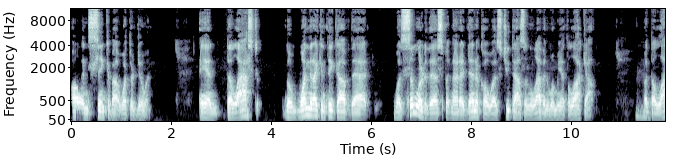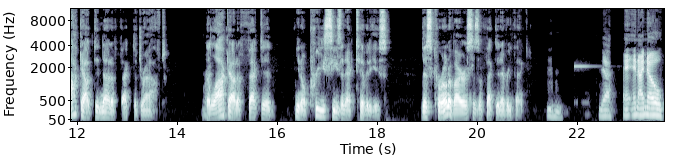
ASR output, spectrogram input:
all in sync about what they're doing. And the last, the one that I can think of that was similar to this but not identical was 2011 when we had the lockout. Mm-hmm. But the lockout did not affect the draft. Right. The lockout affected, you know, preseason activities. This coronavirus has affected everything. Mm-hmm. Yeah, and, and I know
